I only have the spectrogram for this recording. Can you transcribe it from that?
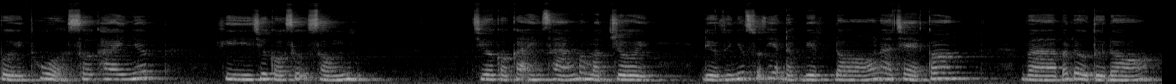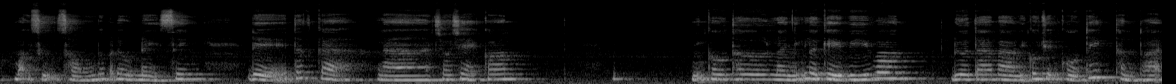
với thủa sơ khai nhất, khi chưa có sự sống, chưa có cả ánh sáng và mặt trời. Điều duy nhất xuất hiện đặc biệt đó là trẻ con, và bắt đầu từ đó, mọi sự sống đã bắt đầu nảy sinh để tất cả là cho trẻ con những câu thơ là những lời kể ví von, đưa ta vào những câu chuyện cổ tích, thần thoại.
